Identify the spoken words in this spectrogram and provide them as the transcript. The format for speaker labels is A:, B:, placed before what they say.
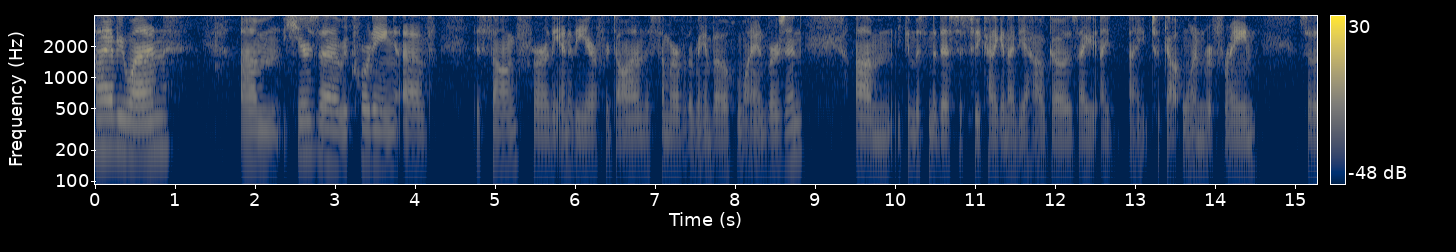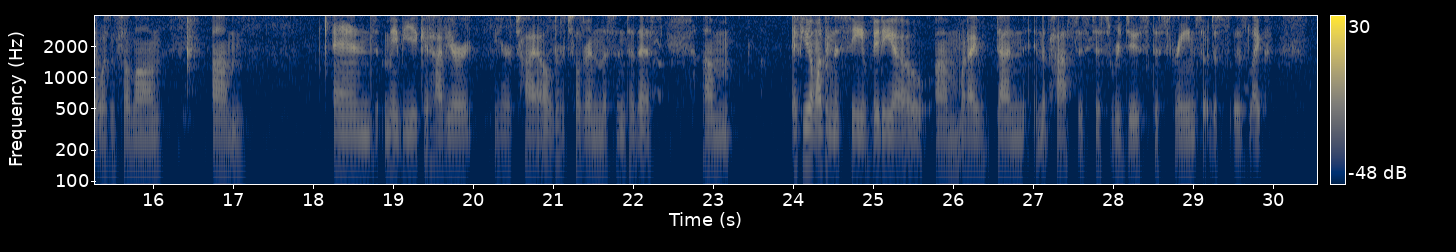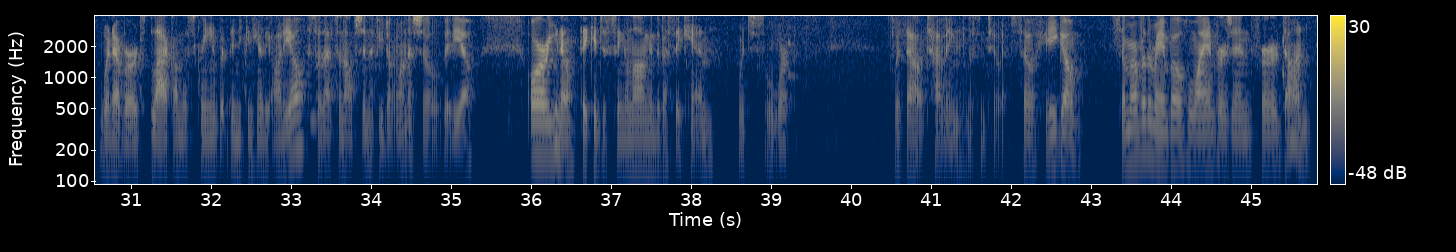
A: Hi everyone. Um, here's a recording of this song for the end of the year for Dawn, the Somewhere Over the Rainbow Hawaiian version. Um, you can listen to this just so you kind of get an idea how it goes. I, I, I took out one refrain so that it wasn't so long. Um, and maybe you could have your, your child or children listen to this. If you don't want them to see video, um, what I've done in the past is just reduce the screen so it just is like whatever, it's black on the screen, but then you can hear the audio. So that's an option if you don't want to show video. Or, you know, they can just sing along and the best they can, which will work without having listened to it. So here you go. Somewhere Over the Rainbow Hawaiian version for Dawn.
